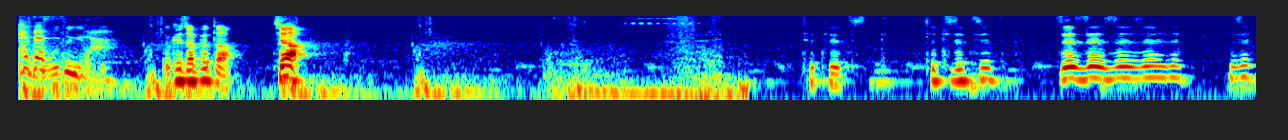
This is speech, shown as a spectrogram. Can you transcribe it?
찾았습니다. 이렇게 잡혔다. 자! 제트 제트 제트 제트 제트 제트 제트 제트 제트 제트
